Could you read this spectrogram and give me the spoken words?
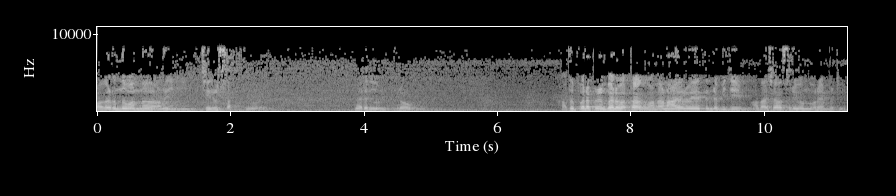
പകർന്നു വന്നതാണ് ഈ ചികിത്സ എന്ന് പറയുന്നത്. മരുന്നും രോഗവും. അത് പലപ്പോഴും ബലവത്താകും അതാണ് ആയുർവേദത്തിന്റെ വിജയം. അതാ ശാസ്ത്രീയം എന്ന് പറയാൻ പറ്റില്ല.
